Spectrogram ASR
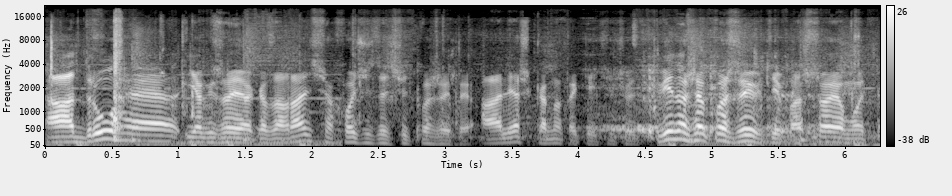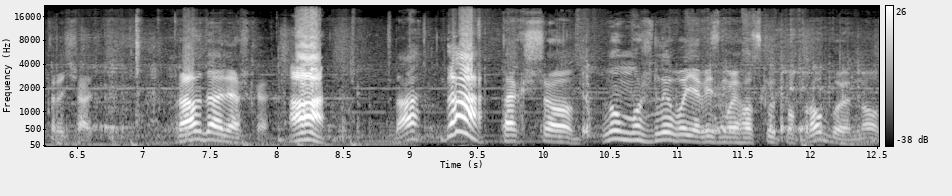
А друге, як вже я казав раніше, хочеться чуть пожити. А Олешка, ну такий чуть-чуть. Він уже пожив, типа, що йому втрачати. Правда, Олешка? А, Да? да! Так що, ну можливо, я візьму його скут попробую, але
